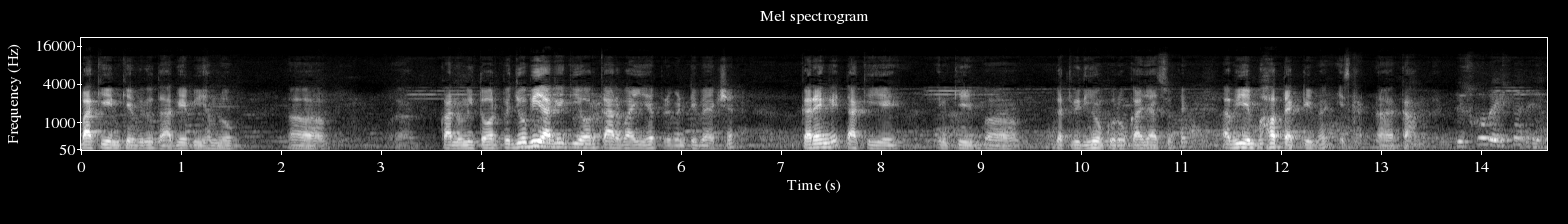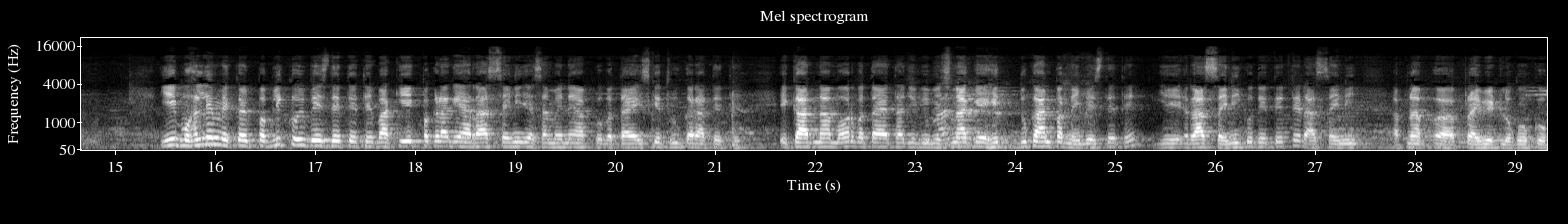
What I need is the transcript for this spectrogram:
बाकी इनके विरुद्ध आगे भी हम लोग कानूनी तौर पे जो भी आगे की और कार्रवाई है प्रिवेंटिव एक्शन करेंगे ताकि ये इनकी अ, गतिविधियों को रोका जा सके। अभी ये बहुत एक्टिव है इस काम में। किसको बेचते थे ये मोहल्ले में कई पब्लिक को भी बेच देते थे बाकी एक पकड़ा गया राज सैनी जैसा मैंने आपको बताया इसके थ्रू कराते थे। एक आध नाम और बताया था जो विवेचना के हित दुकान पर नहीं बेचते थे। ये राज सैनी को देते थे। राज सैनी अपना प्राइवेट लोगों को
